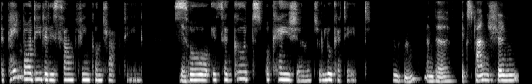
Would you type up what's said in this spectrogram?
The pain body, there is something contracting. Yeah. So it's a good occasion to look at it. Mm-hmm. And the expansion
